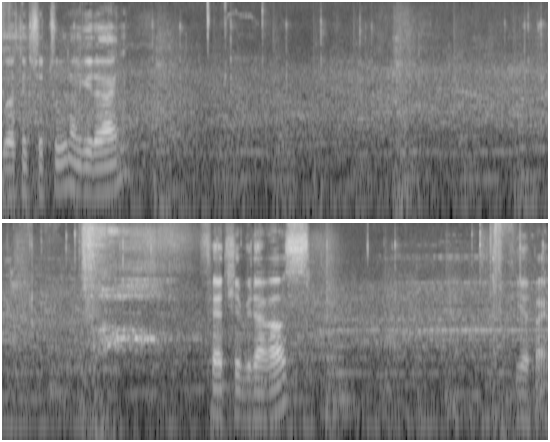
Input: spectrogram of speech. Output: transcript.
Du hast nichts zu tun, dann geh rein. Pferdchen wieder raus. Hier rein.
